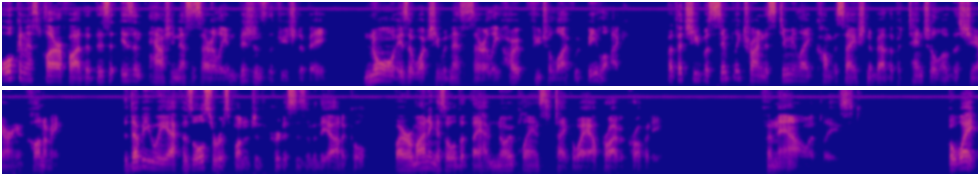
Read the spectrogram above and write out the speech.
Auken has clarified that this isn't how she necessarily envisions the future to be, nor is it what she would necessarily hope future life would be like, but that she was simply trying to stimulate conversation about the potential of the sharing economy. The WEF has also responded to the criticism of the article by reminding us all that they have no plans to take away our private property. For now, at least. But wait,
